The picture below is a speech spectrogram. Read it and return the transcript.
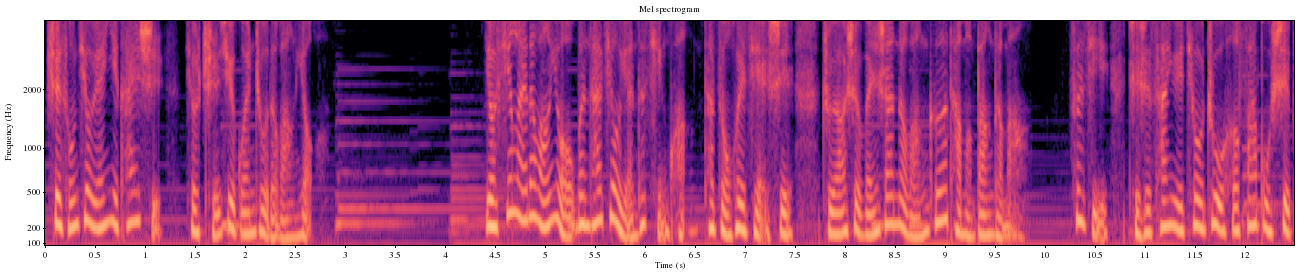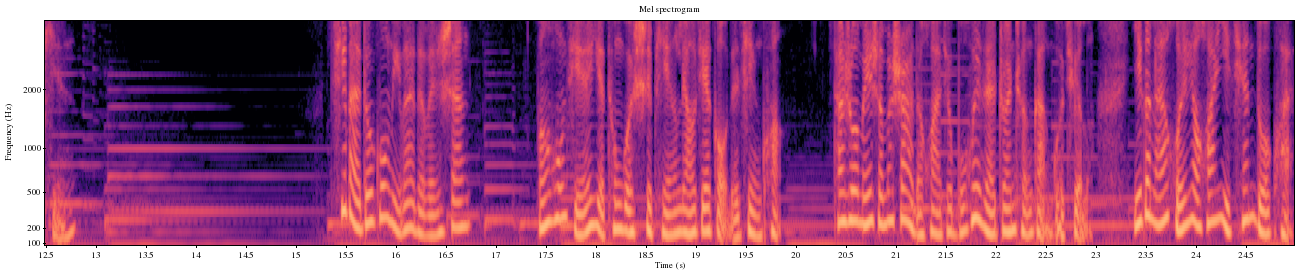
是从救援一开始就持续关注的网友。有新来的网友问他救援的情况，他总会解释，主要是文山的王哥他们帮的忙，自己只是参与救助和发布视频。七百多公里外的文山，王红杰也通过视频了解狗的近况。他说：“没什么事儿的话，就不会再专程赶过去了，一个来回要花一千多块。”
